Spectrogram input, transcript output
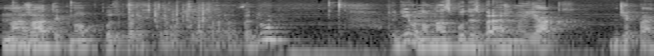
нажати кнопку Зберегти. От я зараз введу. Тоді воно в нас буде збережено як JPEG.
